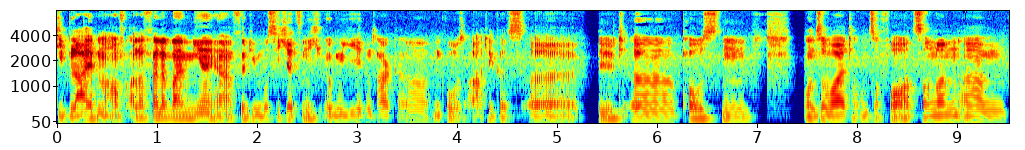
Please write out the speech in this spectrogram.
die bleiben auf alle Fälle bei mir. Ja, für die muss ich jetzt nicht irgendwie jeden Tag äh, ein großartiges äh, Bild äh, posten und so weiter und so fort, sondern ähm,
